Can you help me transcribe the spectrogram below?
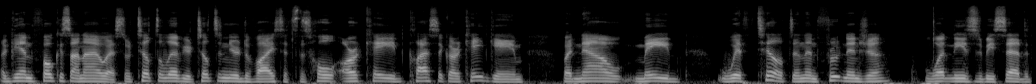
again, focus on iOS. So Tilt to Live, you're tilting your device. It's this whole arcade, classic arcade game, but now made with tilt. And then Fruit Ninja, what needs to be said,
